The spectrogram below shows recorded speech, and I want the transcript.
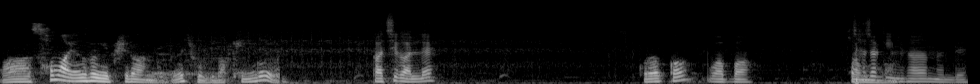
아, 서마 연속이 필요한데 왜 저기 거예요? 같이 갈래? 그럴까? 와봐. 찾았긴 찾았는데.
